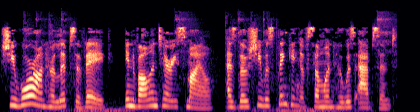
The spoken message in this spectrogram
She wore on her lips a vague, involuntary smile, as though she was thinking of someone who was absent.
